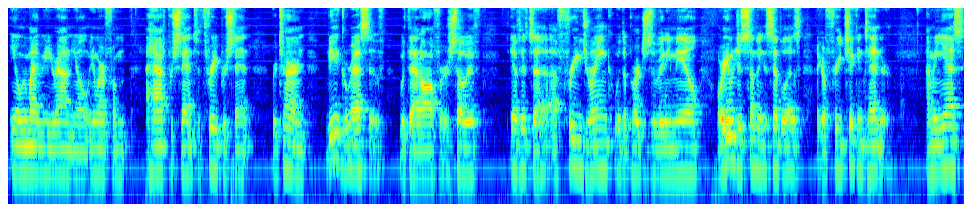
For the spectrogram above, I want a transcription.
you know we might be around you know anywhere from a half percent to three percent return. Be aggressive with that offer. So if if it's a, a, free drink with the purchase of any meal or even just something as simple as like a free chicken tender. I mean yes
